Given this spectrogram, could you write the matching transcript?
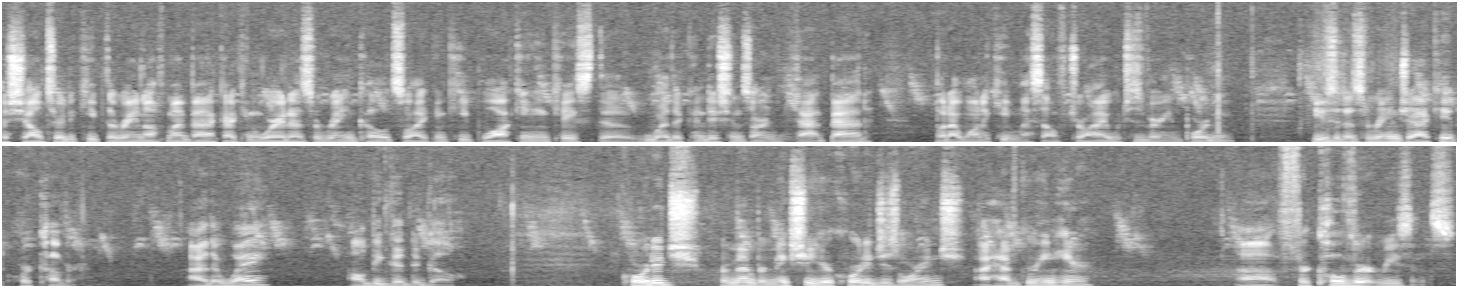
a shelter to keep the rain off my back. I can wear it as a raincoat so I can keep walking in case the weather conditions aren't that bad, but I want to keep myself dry, which is very important. Use it as a rain jacket or cover. Either way, I'll be good to go. Cordage, remember, make sure your cordage is orange. I have green here uh, for covert reasons,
